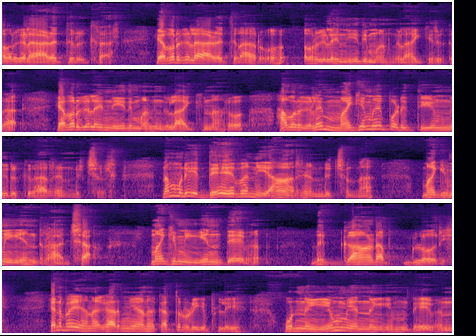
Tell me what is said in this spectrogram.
அவர்களை அழைத்திருக்கிறார். எவர்களை அழைத்தாரோ அவர்களை நீதிமான்களாக்கி இருக்கிறார் எவர்களை நீதிமான்களாக்கினாரோ அவர்களை மகிமைப்படுத்தியும் இருக்கிறார் என்று சொல்லி. நம்முடைய தேவன் யார் என்று சொன்னால் மகிமையின் ராஜா மகிமையின் தேவன் தி காட் ஆஃப் க்ளோரி எனவே எனக்கு அருமையான கத்தருடைய பிள்ளை. உன்னையும் என்னையும் தேவன்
